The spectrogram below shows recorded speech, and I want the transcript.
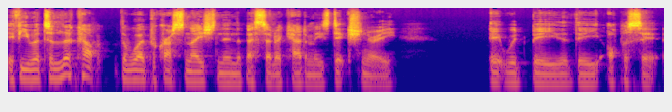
if you were to look up the word procrastination in the Bestseller Academy's dictionary, it would be the opposite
